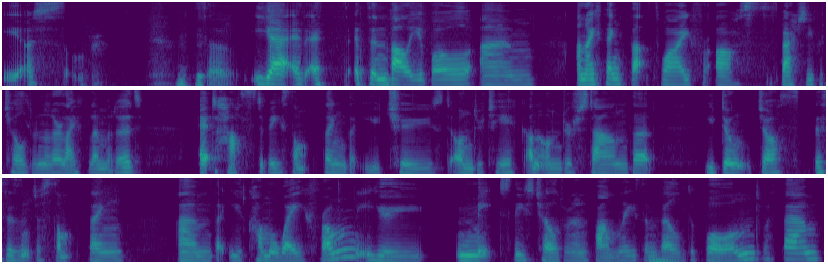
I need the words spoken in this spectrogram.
Yes. so yeah, it, it's it's invaluable. Um, and I think that's why for us, especially for children that are life limited, it has to be something that you choose to undertake and understand that you don't just this isn't just something um, that you come away from. You meet these children and families and Mhm. build a bond with them.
